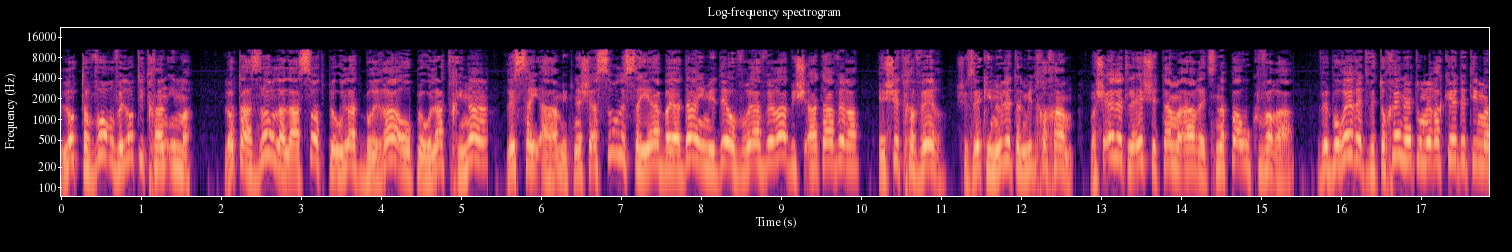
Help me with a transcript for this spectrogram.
לא תבור ולא תטחן עמה. לא תעזור לה לעשות פעולת ברירה או פעולת תחינה לסייעה, מפני שאסור לסייע בידיים ידי עוברי עבירה בשעת העבירה. אשת חבר, שזה כינוי לתלמיד חכם, משאלת לאשת תם הארץ נפה וקברה, ובוררת וטוחנת ומרקדת עמה.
